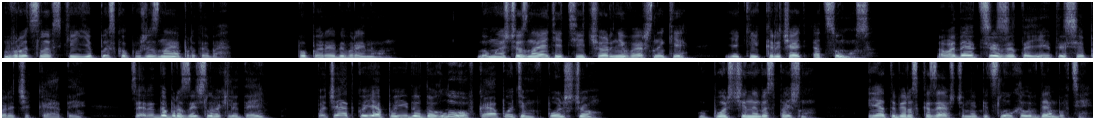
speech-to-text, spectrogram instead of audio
Вроцлавський єпископ уже знає про тебе, попередив Рейневан. Думаю, що знають і ті чорні вершники, які кричать Ацумус. Доведеться затаїтися і перечекати серед доброзичливих людей. Спочатку я поїду до Глуговка, а потім в Польщу. У Польщі небезпечно. Я тобі розказав, що ми підслухали в Дембовці.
